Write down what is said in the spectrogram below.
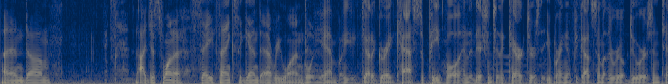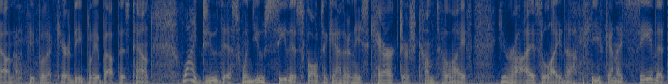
And um, I just want to say thanks again to everyone. Well, yeah, but you got a great cast of people. In addition to the characters that you bring up, you got some of the real doers in town and the people that care deeply about this town. Why do this? When you see this fall together and these characters come to life, your eyes light up. You're going to see that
